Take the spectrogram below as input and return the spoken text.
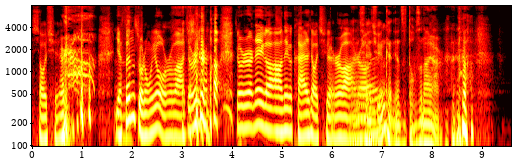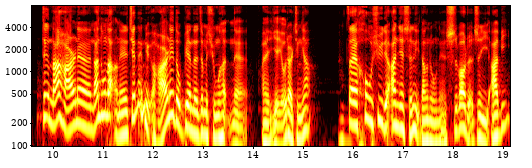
小群，也分左中右是吧？就是就是那个啊，那个可爱的小群是吧？是吧？群群肯定是都是那样儿。这个男孩儿呢，男同党呢，见那女孩儿呢都变得这么凶狠呢，哎，也有点惊讶。在后续的案件审理当中呢，施暴者之一阿 B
